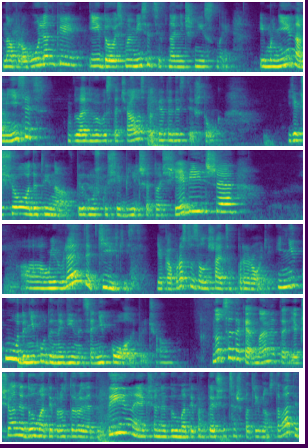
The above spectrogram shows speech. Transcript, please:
на прогулянки і до 8 місяців на нічні сни. І мені на місяць ледве вистачало 150 штук. Якщо дитина в підгузку ще більше, то ще більше. А, уявляєте кількість, яка просто залишається в природі і нікуди, нікуди не дінеться, ніколи причому. Ну, це таке, знаєте, якщо не думати про здоров'я дитини, якщо не думати про те, що це ж потрібно вставати,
